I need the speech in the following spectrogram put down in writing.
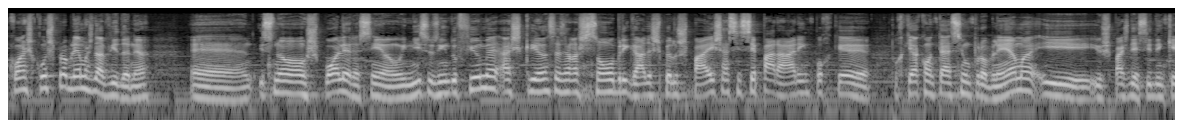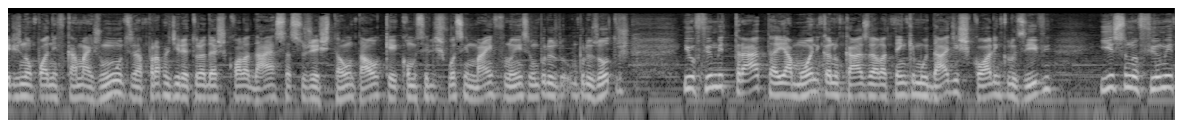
com, as, com os problemas da vida, né? É, isso não é um spoiler, assim, é o iníciozinho do filme, as crianças elas são obrigadas pelos pais a se separarem porque, porque acontece um problema e, e os pais decidem que eles não podem ficar mais juntos, a própria diretora da escola dá essa sugestão tal, que é como se eles fossem má influência um para um os outros. E o filme trata, e a Mônica, no caso, ela tem que mudar de escola, inclusive, isso no filme.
